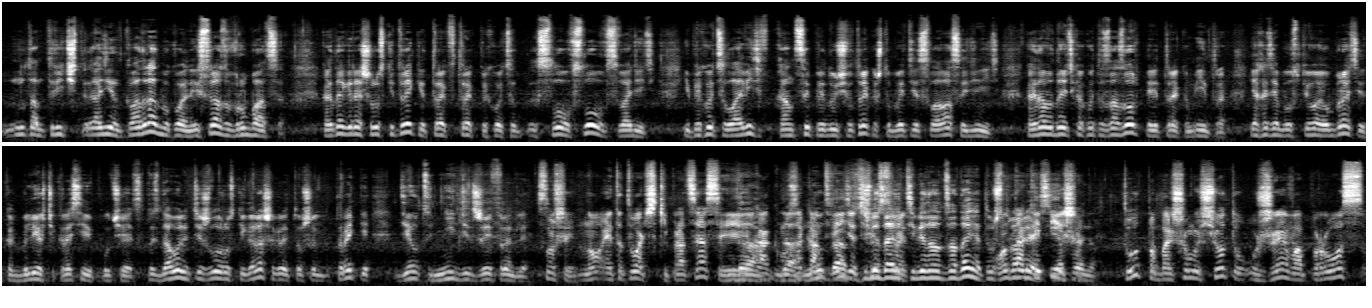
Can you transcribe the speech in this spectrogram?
ну там 3-4, один квадрат буквально и сразу врубаться. Когда играешь русские треки, трек в трек приходится слово в слово сводить и приходится ловить в конце предыдущего трека, чтобы эти слова соединить. Когда вы даете какой-то зазор перед треком интро, я хотя бы успеваю убрать, и как бы легче, красивее получается. То есть довольно тяжело русский гараж играть, потому что треки делаются не DJ-friendly. Слушай, но это творческий процесс, и Да, как да. музыкант Ну да, видит, тебе, дали, тебе дадут задание, ты уж он так и пишет. Тут, по большому счету, уже вопрос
